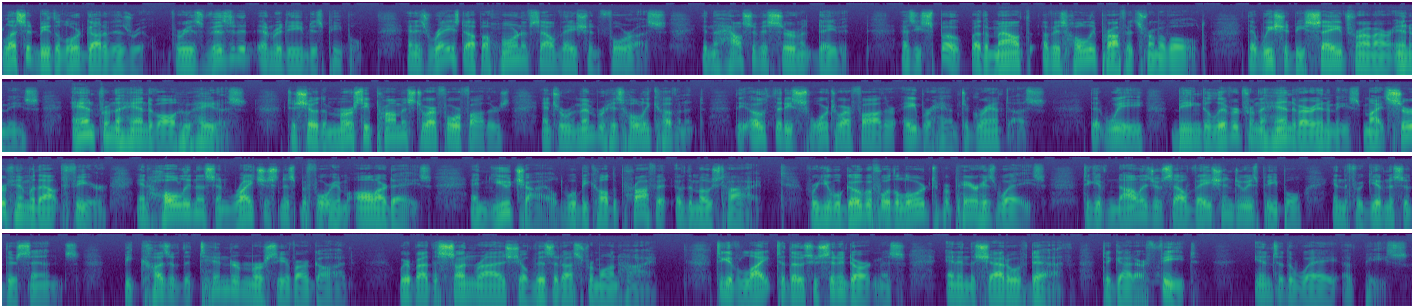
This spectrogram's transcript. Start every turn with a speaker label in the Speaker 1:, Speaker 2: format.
Speaker 1: Blessed be the Lord God of Israel, for he has visited and redeemed his people, and has raised up a horn of salvation for us in the house of his servant David, as he spoke by the mouth of his holy prophets from of old, that we should be saved from our enemies and from the hand of all who hate us, to show the mercy promised to our forefathers, and to remember his holy covenant, the oath that he swore to our father Abraham to grant us that we, being delivered from the hand of our enemies, might serve him without fear, in holiness and righteousness before him all our days. And you, child, will be called the prophet of the Most High. For you will go before the Lord to prepare his ways, to give knowledge of salvation to his people in the forgiveness of their sins, because of the tender mercy of our God, whereby the sunrise shall visit us from on high, to give light to those who sit in darkness and in the shadow of death, to guide our feet into the way of peace.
